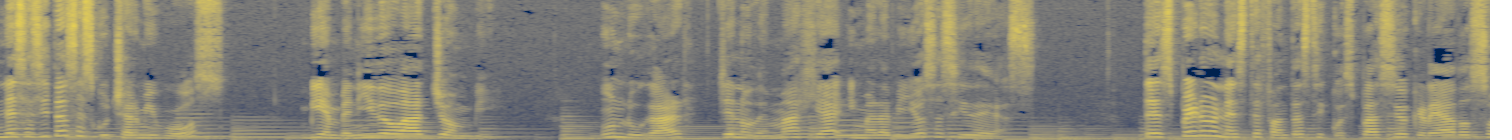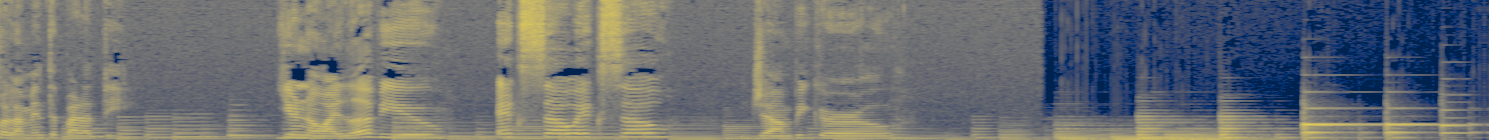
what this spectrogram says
¿Necesitas escuchar mi voz? Bienvenido a Zombie, un lugar lleno de magia y maravillosas ideas. Te espero en este fantástico espacio creado solamente para ti. You know I love you. XOXO, Zombie Girl.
